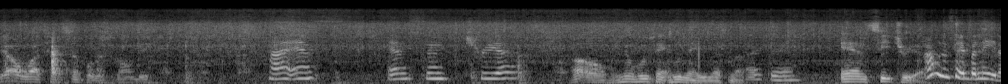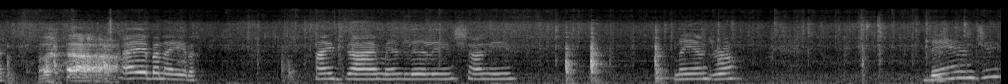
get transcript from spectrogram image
Y'all watch how simple this is gonna be. Hi, and and Centria. Uh oh. You know who's name? Whose name you messing up? Right there. And I'm gonna say Bonita. Hey, Bonita. Hi, Diamond, Lily, Shanice, Leandra, Vanjie,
